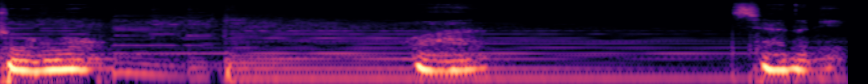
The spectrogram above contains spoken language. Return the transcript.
是龙龙，晚安，亲爱的你。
